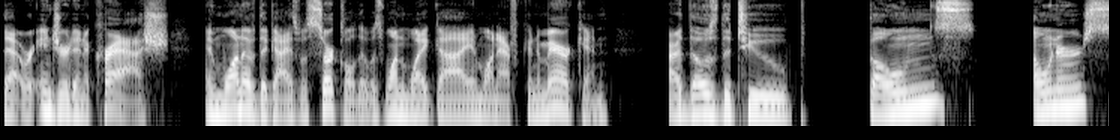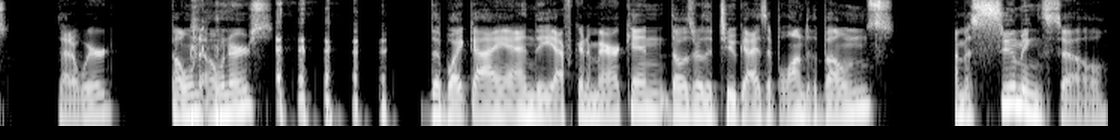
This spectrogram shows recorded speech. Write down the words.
that were injured in a crash, and one of the guys was circled. It was one white guy and one African American. Are those the two bones owners? Is that a weird bone owners? the white guy and the African American. Those are the two guys that belong to the bones. I'm assuming so,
